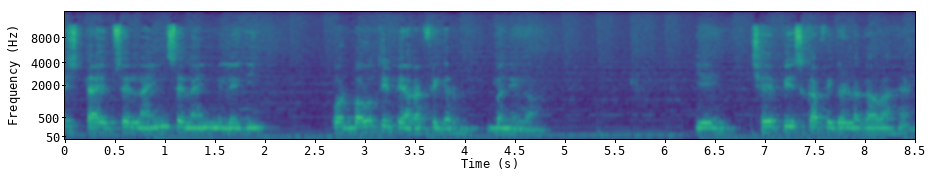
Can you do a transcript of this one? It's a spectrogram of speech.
इस टाइप से लाइन से लाइन मिलेगी। और बहुत ही प्यारा फिगर बनेगा। ये छह पीस का फिगर लगा हुआ है।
